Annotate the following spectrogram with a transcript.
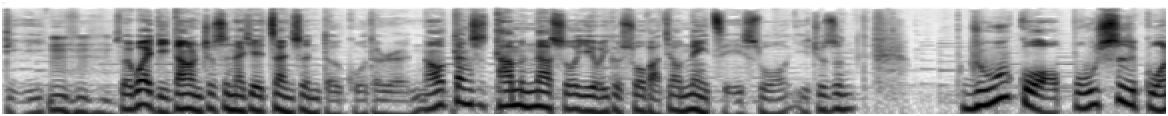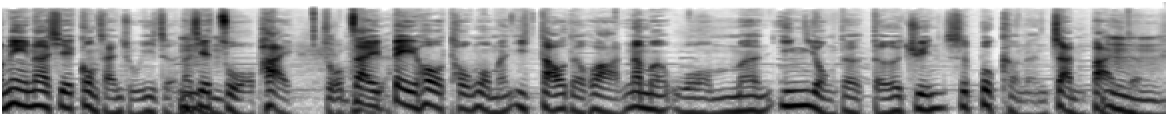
敌。嗯哼哼。所以外敌当然就是那些战胜德国的人。然后，但是他们那时候也有一个说法叫内贼说，也就是。如果不是国内那些共产主义者、那些左派在背后捅我们一刀的话，那么我们英勇的德军是不可能战败的。嗯，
